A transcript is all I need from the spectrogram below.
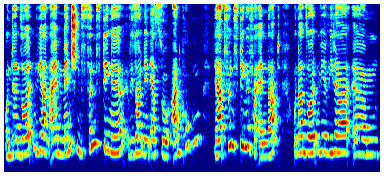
Und dann sollten wir an einem Menschen fünf Dinge, wir sollten ihn erst so angucken der hat fünf Dinge verändert und dann sollten wir wieder ähm,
